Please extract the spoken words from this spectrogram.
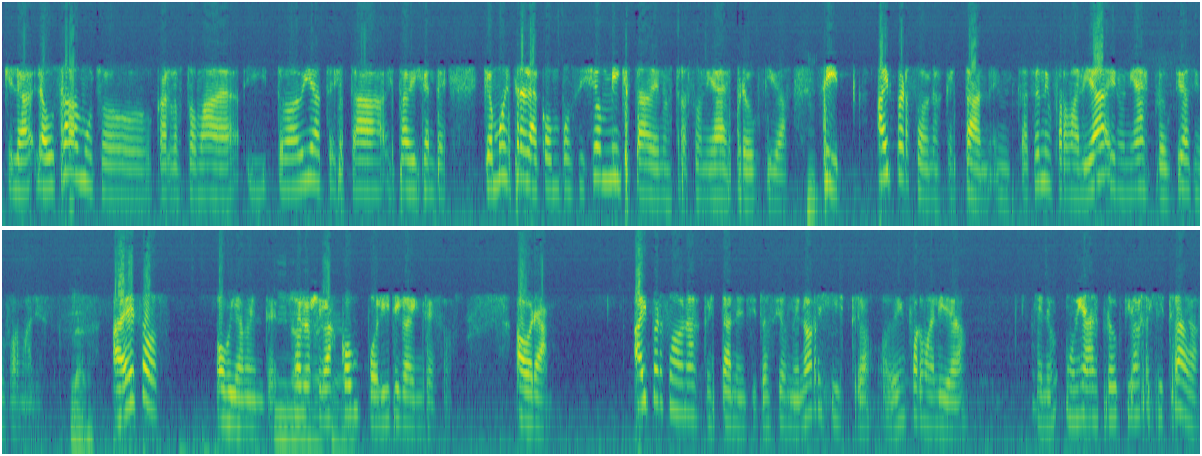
que la, la usaba mucho Carlos Tomada y todavía te está, está vigente, que muestra la composición mixta de nuestras unidades productivas. Sí, hay personas que están en situación de informalidad en unidades productivas informales. Claro. A esos, obviamente, solo llegas con política de ingresos. Ahora, hay personas que están en situación de no registro o de informalidad en unidades productivas registradas.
